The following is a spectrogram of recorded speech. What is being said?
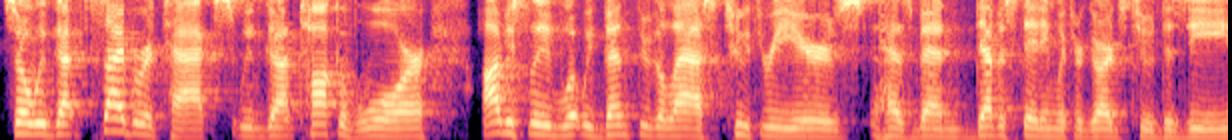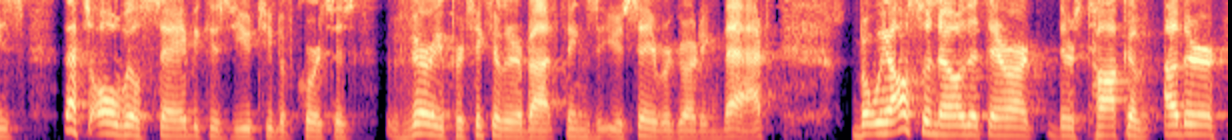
So we've got cyber attacks, we've got talk of war. Obviously, what we've been through the last two, three years has been devastating with regards to disease. That's all we'll say because YouTube, of course, is very particular about things that you say regarding that. But we also know that there are there's talk of other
